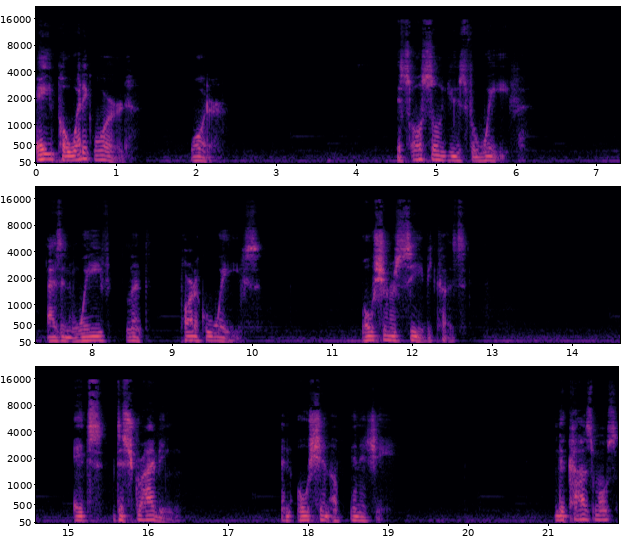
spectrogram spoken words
a poetic word, water. It's also used for wave, as in wave length, particle waves, ocean or sea, because it's describing an ocean of energy. The cosmos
